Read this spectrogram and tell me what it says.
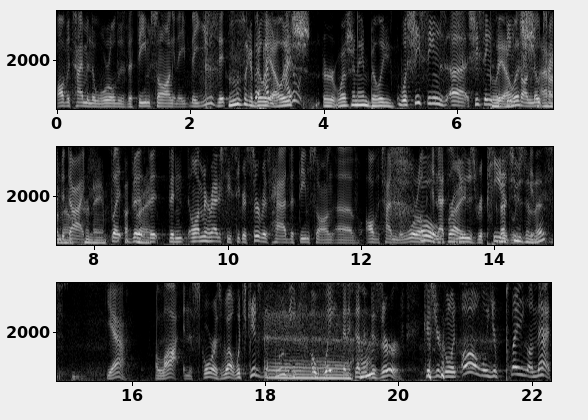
all the time in the world is the theme song, and they, they use it. Wasn't this like a But Billie I don't- I don't- Eilish or what's her name? Billy well, she seems uh, she sings Billie the theme Eilish? song "No I Time to Die." her name. But Uh, the, right. the the oh, Her Majesty's Secret Service had the theme song of "All the Time in the World," and that's Oh, right. used repeatedly. That's used in, in this. yeah, a lot in the score as well, which gives this movie a weight that it doesn't uh-huh. deserve. Because you're going, oh, well, you're playing on that.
